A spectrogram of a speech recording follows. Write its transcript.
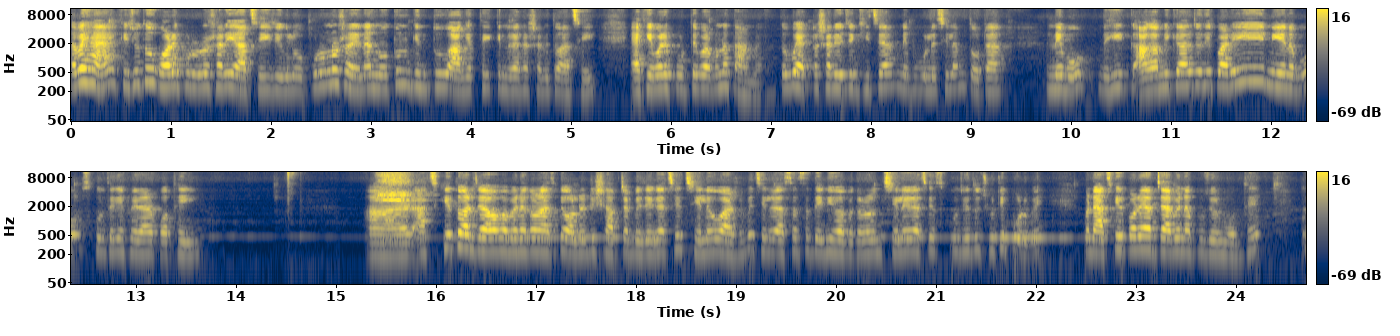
তবে হ্যাঁ কিছু তো ঘরে পুরনো শাড়ি আছেই, যেগুলো পুরনো শাড়ি না, নতুন কিন্তু আগের থেকে কিনে রাখা শাড়ি তো আছেই। একেবারে পরতে পারব না, তা নয়। তবু একটা শাড়ি হচ্ছে ঘিচা, নেব বলেছিলাম, তো ওটা নেব। দেখি আগামীকাল যদি পারি নিয়ে নেব স্কুল থেকে ফেরার পথেই। আর আজকে তো আর যাওয়া হবে না, কারণ আজকে অলরেডি সাতটা বেজে গেছে, ছেলেও আসবে, ছেলের আস্তে আস্তে দেরি হবে, কারণ ছেলের আজকে স্কুল যেহেতু ছুটি পড়বে মানে আজকের পরে আর যাবে না পুজোর মধ্যে। তো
